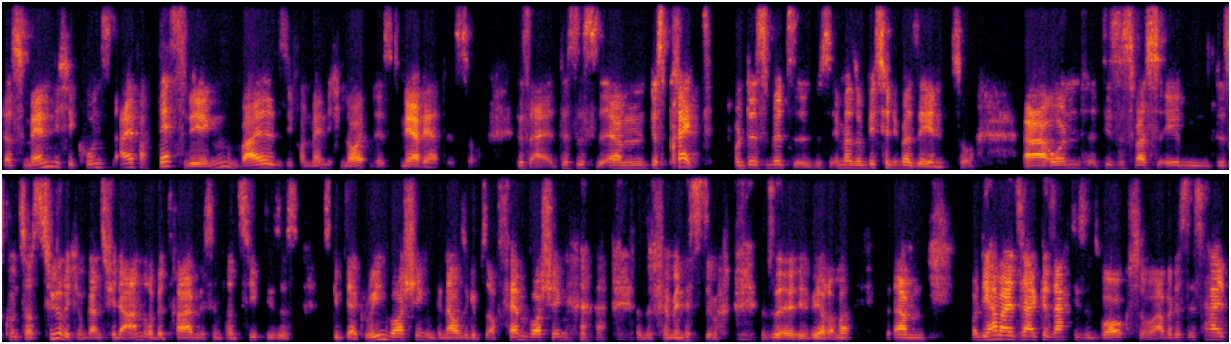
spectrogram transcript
dass männliche Kunst einfach deswegen, weil sie von männlichen Leuten ist, Mehrwert ist. So. Das, das ist, ähm, das prägt. Und das wird ist immer so ein bisschen übersehen. So. Äh, und dieses, was eben das Kunsthaus Zürich und ganz viele andere betreiben, ist im Prinzip dieses, es gibt ja Greenwashing, genauso gibt es auch Femwashing, also Feministen, wie auch immer. Ähm, und die haben halt, halt gesagt, die sind woke so, aber das ist halt,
